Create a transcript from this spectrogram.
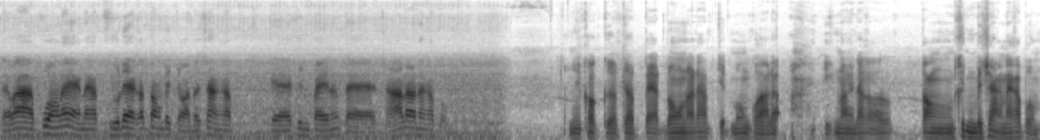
แต่ว่าพ่วงแรกนะครับคิวแรกก็ต้องไปจอดแล้วช่างครับ แกขึ้นไปตั้งแต่เช้าแล้วนะครับผมตอนนี้ก็เกือบจะแปดโมงแล้วนะครับเจ็ดโมงกว่าแล้ว อีกหน่อยแล้วก็ต้องขึ้นไปช่างนะครับผม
